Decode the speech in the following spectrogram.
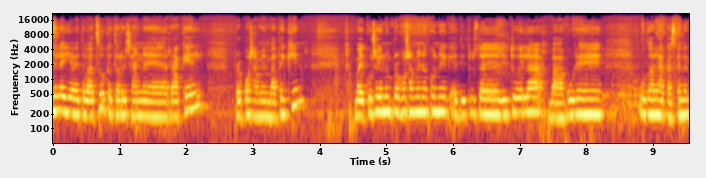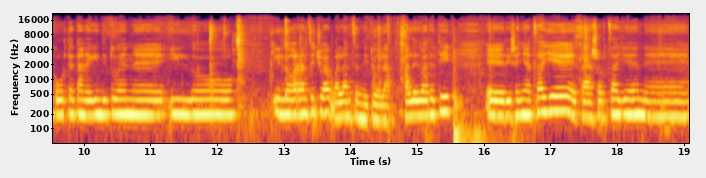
dela hilabete batzuk, etorri zan e, Raquel, proposamen batekin. Ba, ikusi genuen proposamen honek dituzte dituela, ba, gure udalak azkeneko urtetan egin dituen e, hildo, hildo garrantzitsuak balantzen dituela. Alde batetik, e, diseinatzaile eta sortzaileen e,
